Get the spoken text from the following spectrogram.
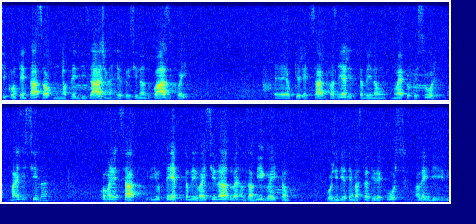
se contentar só com uma aprendizagem, né? Eu estou ensinando o básico aí, é, o que a gente sabe fazer, a gente também não, não é professor, mas ensina como a gente sabe. E o tempo também vai ensinando, né? Os amigos aí estão, hoje em dia tem bastante recurso, além de, de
